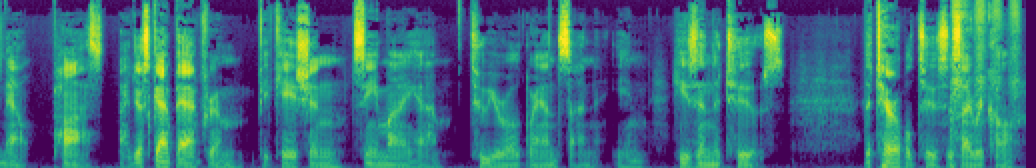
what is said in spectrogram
Now, pause. I just got back from vacation seeing my um, two year old grandson. In, he's in the twos, the terrible twos, as I recall.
